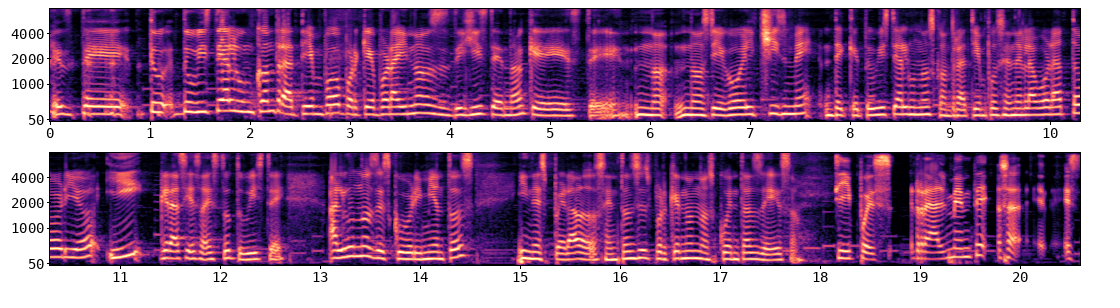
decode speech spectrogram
Este, ¿tuviste algún contratiempo? Porque por ahí nos dijiste, ¿no? Que este no, nos llegó el chisme de que tuviste algunos contratiempos en el laboratorio y gracias a esto tuviste algunos descubrimientos inesperados. Entonces, ¿por qué no nos cuentas de eso? Sí, pues realmente, o sea, es,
